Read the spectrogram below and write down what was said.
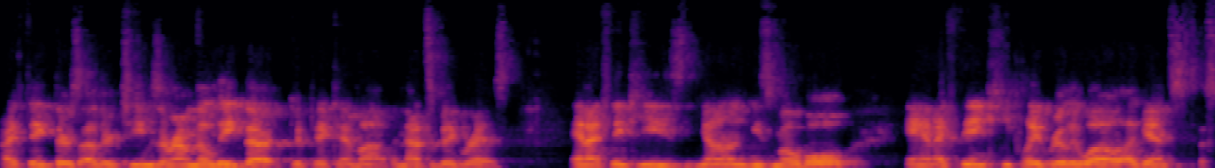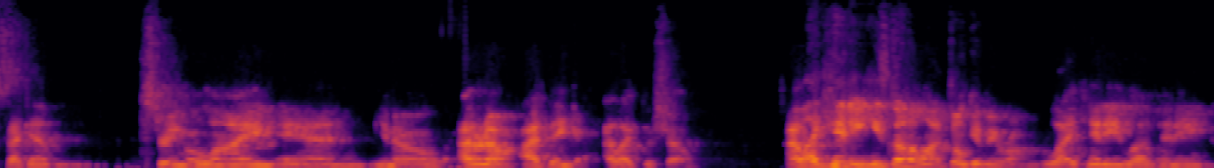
I think there's other teams around the league that could pick him up, and that's a big risk. And I think he's young, he's mobile, And I think he played really well against a second string O line. And, you know, I don't know. I think I like Buechele. I like Henne. He's done a lot. Don't get me wrong. Like Henne, love Henne.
